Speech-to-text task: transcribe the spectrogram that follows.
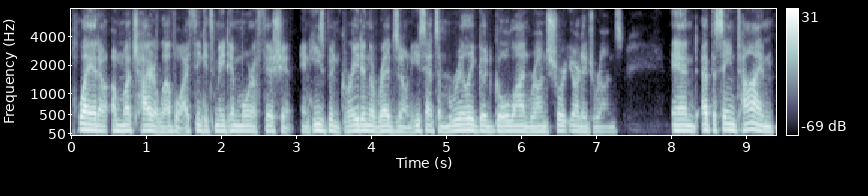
play at a, a, much higher level. I think it's made him more efficient, and he's been great in the red zone. He's had some really good goal line runs, short yardage runs. And at the same time,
